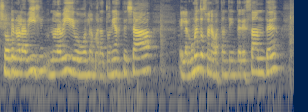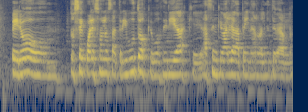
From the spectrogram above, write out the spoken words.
yo que no la vi, no la vi, digo, vos la maratoneaste ya, el argumento suena bastante interesante, pero no sé cuáles son los atributos que vos dirías que hacen que valga la pena realmente verlo.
